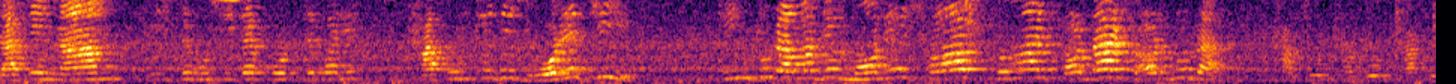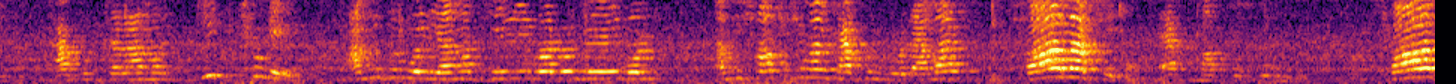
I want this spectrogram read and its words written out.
যাতে নাম ইষ্টভূতিটা করতে পারে। ঠাকুরকে যে ধরেছি, কিন্তু আমাদের মনে সব সময় সদা সর্বদা ঠাকুর ঠাকুর ঠাকুর ঠাকুর ছাড়া আমার কিচ্ছু নেই। আমি তো বলি, আমার ছেলে বলো, মেয়ে বল, আমি সব সময় ঠাকুর বলি, আমার সব আছে, একমাত্র তুমি সব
